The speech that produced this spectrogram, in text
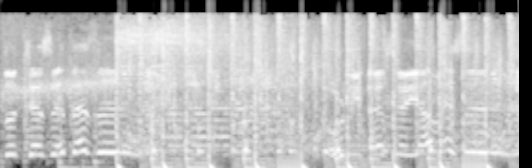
तो जैसे तैसे। थोड़ी ऐसे या वैसे।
